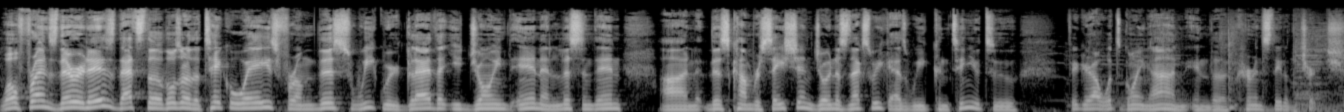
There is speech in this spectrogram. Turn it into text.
Well, friends, there it is. That's the those are the takeaways from this week. We're glad that you joined in and listened in on this conversation. Join us next week as we continue to figure out what's going on in the current state of the church.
